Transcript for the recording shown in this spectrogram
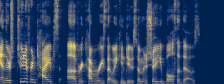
And there's two different types of recoveries that we can do. So I'm going to show you both of those.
